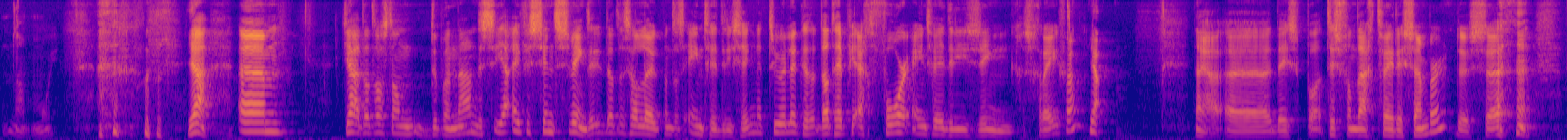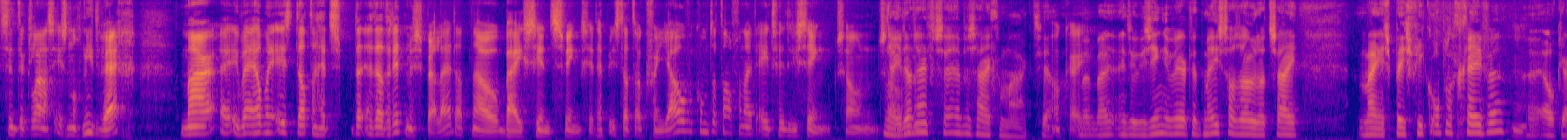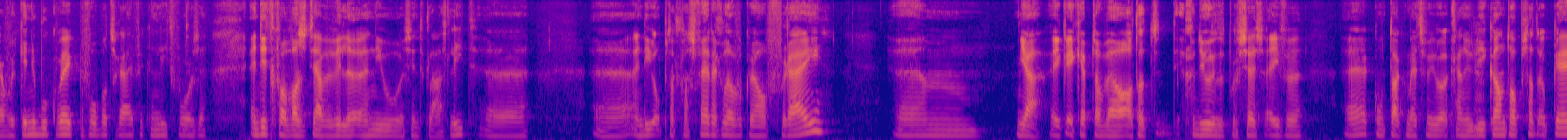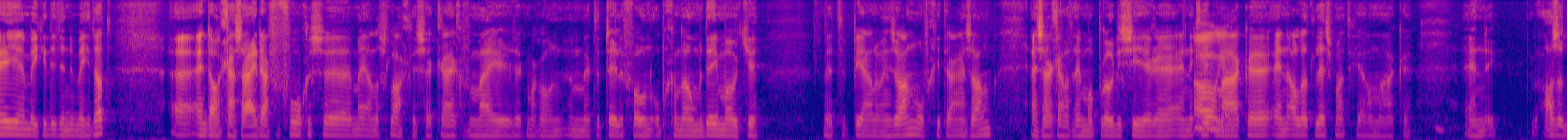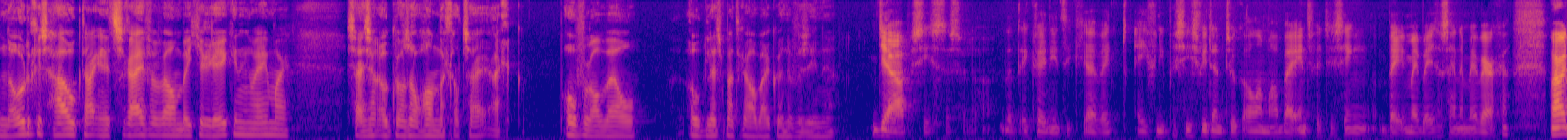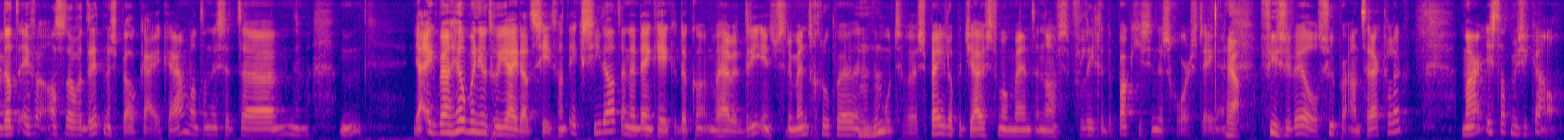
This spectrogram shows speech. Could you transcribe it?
Nou, mooi. ja, ehm, ja, dat was dan de banaan. Dus ja, even sinds Swing. Dat is wel leuk, want dat is 1, 2, 3 Zing natuurlijk. Dat, dat heb je echt voor 1, 2, 3 Zing geschreven. Ja. Nou ja, eh, deze, het is vandaag 2 december, dus eh, Sinterklaas is nog niet weg. Maar eh, ik ben heel benieuwd, is dat het, dat, dat ritmespel, hè, dat nou bij Sint Swing zit, heb, is dat ook van jou of komt dat dan vanuit 1, 2, 3 Zing? Zo'n, zo'n, nee, dat heeft, hebben zij gemaakt. Ja. Bij, bij Eentje Zingen werkt het meestal zo dat zij mij een specifieke opdracht geven. Mhm. Eh, elk jaar voor de kinderboekenweek bijvoorbeeld schrijf ik een lied voor ze. In dit geval was het, ja, we willen een nieuw Sinterklaaslied. Eh, en die opdracht was verder geloof ik wel vrij. Ehm, ja, ik, ik heb dan wel altijd gedurende het proces even eh, contact met van, joh, ik ga nu die kant op, staat oké, een beetje dit en een beetje dat. Eh, en dan gaan zij daar vervolgens eh, mee aan de slag. Dus zij krijgen van mij zeg maar gewoon een met de telefoon opgenomen demootje met piano en zang of gitaar en zang. En zij gaan het helemaal produceren en een clip Oh, ja. maken en al het lesmateriaal maken. En ik, als het nodig is, hou ik daar in het schrijven wel een beetje rekening mee. Maar zij zijn ook wel zo handig dat zij eigenlijk overal wel ook lesmateriaal bij kunnen verzinnen. Ja, precies. Dus, dat, ik weet niet, ik eh, weet even niet precies wie er natuurlijk allemaal bij Intuitie be mee bezig zijn en mee werken. Maar dat even als we over het ritmespel kijken, hè, want dan is het... eh, mm, ja, ik ben heel benieuwd hoe jij dat ziet. Want ik zie dat en dan denk ik, we hebben drie instrumentgroepen. En Mhm. dan moeten we spelen op het juiste moment. En dan vliegen de pakjes in de schoorstenen. Ja. Visueel super aantrekkelijk. Maar is dat muzikaal?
